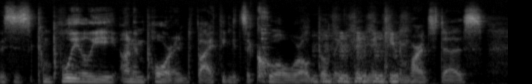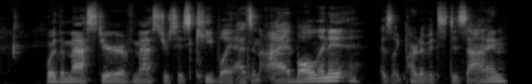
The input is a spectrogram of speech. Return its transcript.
this is completely unimportant but i think it's a cool world building thing that kingdom hearts does where the master of masters his keyblade has an eyeball in it as like part of its design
